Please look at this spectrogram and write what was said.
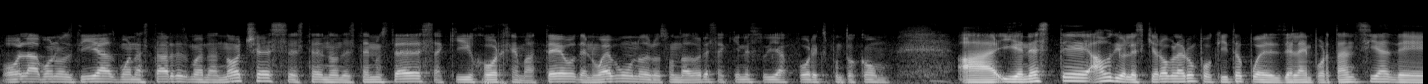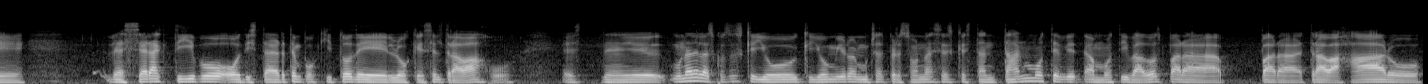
Hola, buenos días, buenas tardes, buenas noches, estén donde estén ustedes. Aquí Jorge Mateo, de nuevo, uno de los fundadores aquí en estudiaforex.com. Ah, y en este audio les quiero hablar un poquito pues de la importancia de, de ser activo o distraerte un poquito de lo que es el trabajo. Este, una de las cosas que yo, que yo miro en muchas personas es que están tan motivados para, para trabajar o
